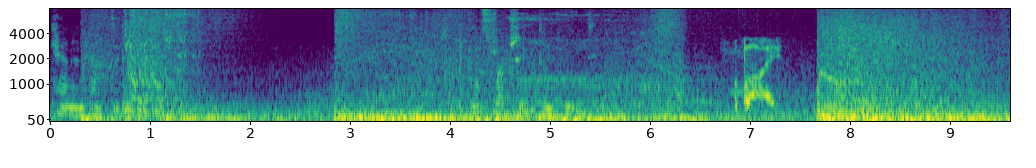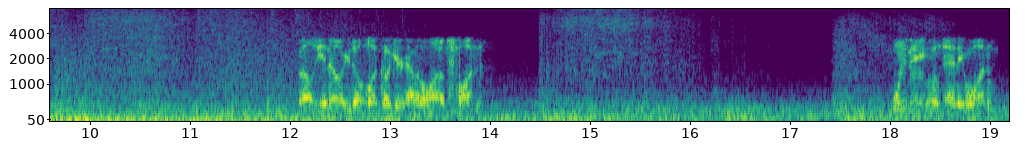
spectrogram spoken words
Cannon activated. Construction complete. Goodbye. Well, you know, you don't look like you're having a lot of fun. Winning, anyone?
